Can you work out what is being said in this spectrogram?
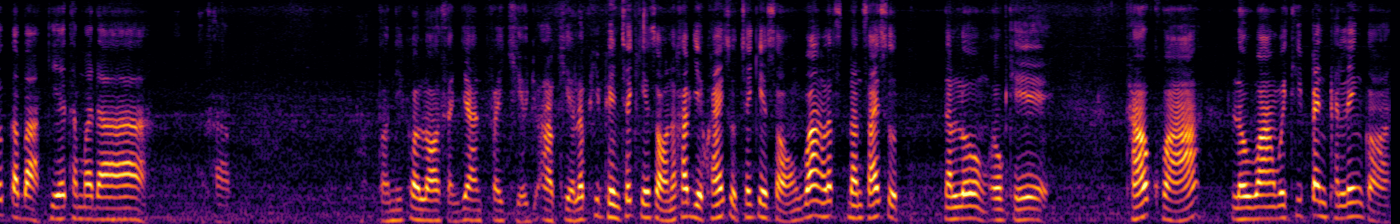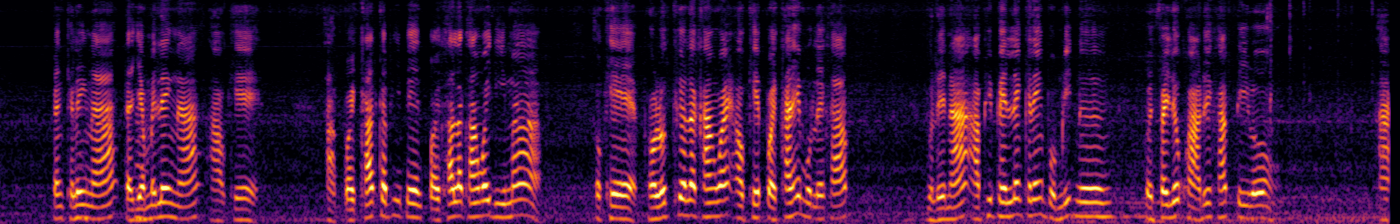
รถกระบะเกียร์ธรรมดานะครับ ตอนนี้ก็รอสัญญาณไฟเขียวอยู่อ่าเขียวแล้วพี่เพนใช้เกียร์สองนะครับเหยียบค้างให้สุดใช้เกียร์สองว่างแล้วดันซ้ายสุดดันลงโอเค เท้าขวาเราวางไว้ที่แป้นคันเร่งก่อนแป้นคันเร่งนะ แต่ยังไม่เร่งนะอ่าโอเคอ่าปล่อยคลัตช์ครับพี่เพนปล่อยคลัตช์และค้างไว้ดีมากโอเค พอรถเคลื่อนละค้างไว้โอเค ปล่อยคลัตช์ให้หมดเลยครับหมดเลยนะอ่าพี่เพนเร่งคันเร่งผมนิดนึง เปิดไฟเลี้ยวขวาด้วยครับ ตีลง อ่า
